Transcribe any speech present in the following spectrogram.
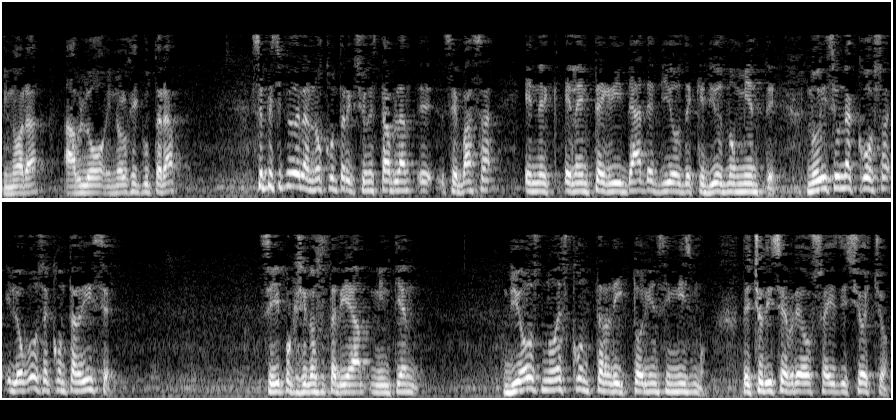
y no hará, habló y no lo ejecutará. Ese principio de la no contradicción eh, se basa en, el- en la integridad de Dios, de que Dios no miente. No dice una cosa y luego se contradice. Sí, porque si no se estaría mintiendo. Dios no es contradictorio en sí mismo. De hecho, dice Hebreos 6, 18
